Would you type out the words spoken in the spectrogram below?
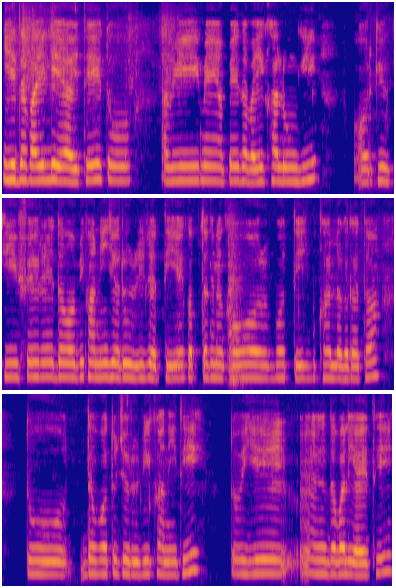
ये दवाई ले आए थे तो अभी मैं यहाँ पे दवाई खा लूँगी। और क्योंकि फिर दवा भी खानी ज़रूरी रहती है, कब तक ना खाओ। और बहुत तेज़ बुखार लग रहा था तो दवा तो ज़रूरी खानी थी। तो ये दवा ले आए थे।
